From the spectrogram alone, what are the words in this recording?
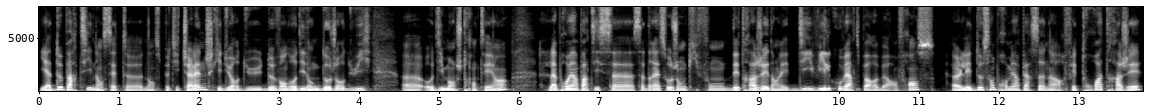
il y a deux parties dans, cette, dans ce petit challenge qui dure du, de vendredi, donc d'aujourd'hui au dimanche 31. La première partie s'adresse aux gens qui font des trajets dans les 10 villes couvertes par Uber en France. Euh, les 200 premières personnes à avoir fait trois trajets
